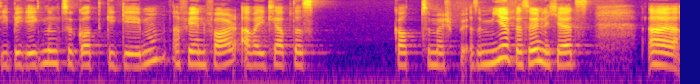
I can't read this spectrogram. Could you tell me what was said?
die Begegnung zu Gott gegeben, auf jeden Fall. Aber ich glaube, dass Gott zum Beispiel, also mir persönlich jetzt, äh,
